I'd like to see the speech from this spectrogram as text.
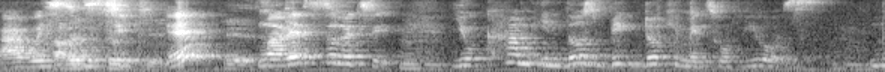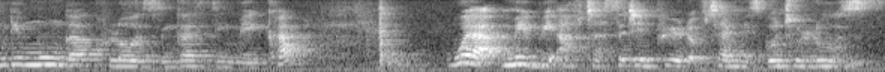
awesuti Abesuti, eh? yes. you come in those big documents of yours. Mulimu nga clause nga zimeka where maybe after a certain period of time he's going to lose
